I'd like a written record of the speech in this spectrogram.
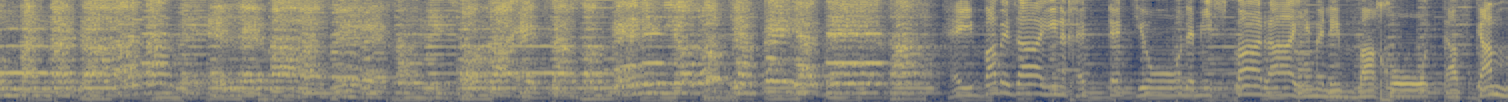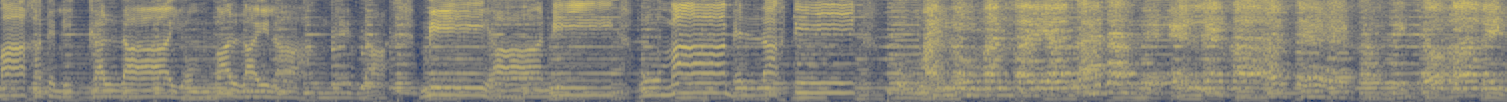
ה' בזין ח' י' מספריים לבחות, אף גם מחט לי קלה יום בלילה המנה. מי אני ומה מלאכתי? אומן אומן חיית אדם ואלה מעשיך לקצור הריג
